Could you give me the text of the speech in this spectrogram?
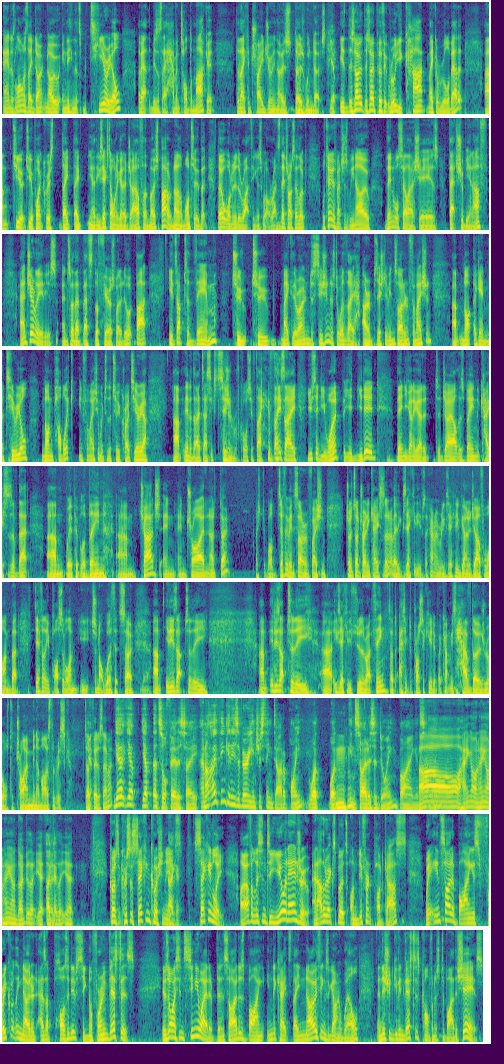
and as long as they don't know anything that's material about the business they haven't told the market, then they can trade during those those windows. Yep. There's no there's no perfect rule. You can't make a rule about it. Um, to your to your point, Chris, they they you know the execs don't want to go to jail for the most part, or none of them want to, but they all want to do the right thing as well, right? So they're trying to say, look, we'll tell you as much as we know, then we'll sell our shares. That should be enough, and generally it is, and so that that's the fairest way to do it. But it's up to them to to make their own decision as to whether they are in possession of insider information, um, not again material, non-public information, which are the two criteria. Um, at the end of the day, it's ASIC's decision, of course. If they if they say you said you weren't, but you, you did, then you're going to go to, to jail. There's been cases of that um, where people have been um, charged and and tried, and I don't. actually- Well, definitely been insider information, inside trading cases. I don't know about executives. I can't remember an executive going to jail for one, but definitely possible, and it's just not worth it. So Yeah. um, it is up to the um, it is up to the uh, executive to do the right thing. It's up to ASIC to prosecute it, but companies have those rules to try and minimise the risk. Is that Yep. fair to say, mate? Yeah, yep, yep. That's all fair to say. And I think it is a very interesting data point what what insiders are doing, buying and selling. Oh, hang on, hang on, hang on. Don't do that yet. Don't do that yet. Because Chris's second question is Okay. Secondly, I often listen to you and Andrew and other experts on different podcasts where insider buying is frequently noted as a positive signal for investors. It is almost insinuated that insiders buying indicates they know things are going well and this should give investors confidence to buy the shares.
